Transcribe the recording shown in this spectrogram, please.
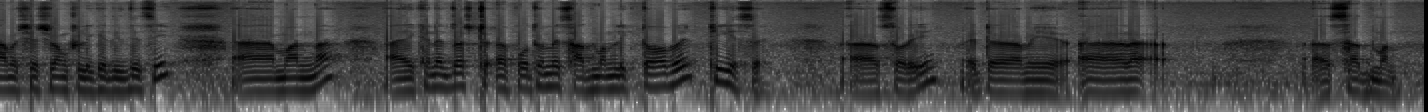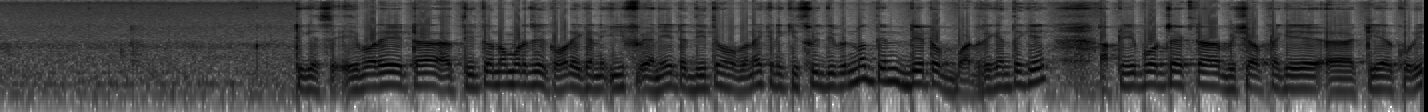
নামের শেষের অংশ লিখে দিতেছি মান্না। এখানে জাস্ট প্রথমে সাদমান লিখতে হবে ঠিক আছে? সরি এটা আমি সাদমান। ঠিক আছে, এবারে এটা তৃতীয় নম্বর যে ঘর, এখানে ইফ এনি এটা দিতে হবে না, এখানে কিছুই দিবেন না দেন ডেট অফ বার্থ এখান থেকে আপনি এই পর্যায়ে একটা বিষয় আপনাকে ক্লিয়ার করি,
